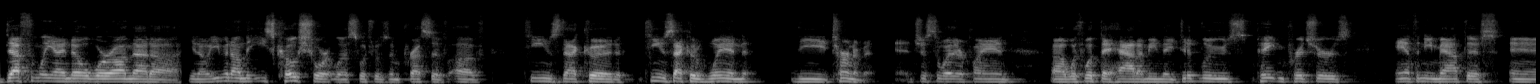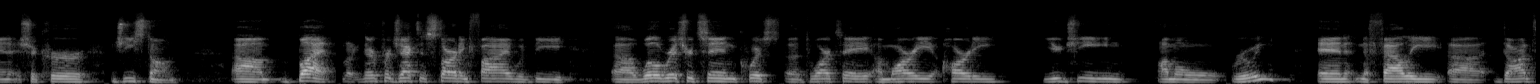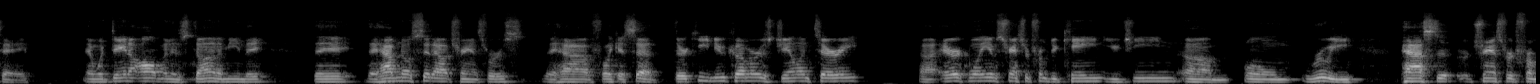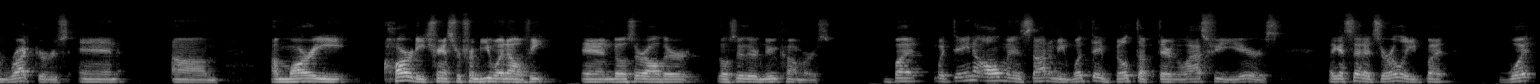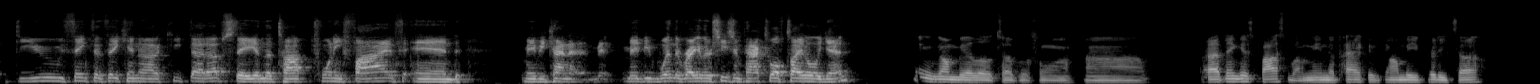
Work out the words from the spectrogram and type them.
definitely I know we're on that uh, you know, even on the East Coast short list, which was impressive of teams that could teams that could win the tournament. Just the way they're playing uh, with what they had. I mean, they did lose Payton Pritchard's, Anthony Mathis, and Shakur Juiston. Um, but look, their projected starting five would be uh, Will Richardson, Chris uh, Duarte, Amari Hardy, Eugene Omoruyi, and N'Faly uh, Dante. And what Dana Altman has done, I mean, they they they have no sit out transfers. They have, like I said, their key newcomers: Jalen Terry, uh, Eric Williams transferred from Duquesne, Eugene um, Rui passed transferred from Rutgers, and um, Amari Hardy transferred from UNLV, and those are all their those are their newcomers. But what Dana Altman has done, I mean, what they've built up there the last few years, like I said, it's early, but what do you think that they can uh, keep that up, stay in the top 25, and maybe kind of maybe win the regular season Pac-12 title again? I think it's gonna be a little tougher for them, um, but I think it's possible. I mean, the Pac is gonna be pretty tough.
